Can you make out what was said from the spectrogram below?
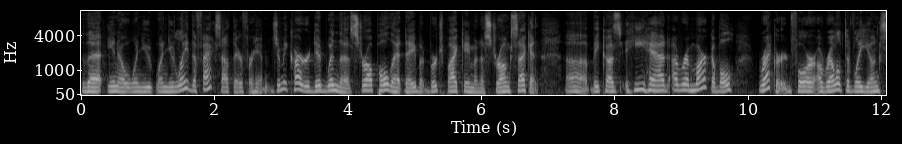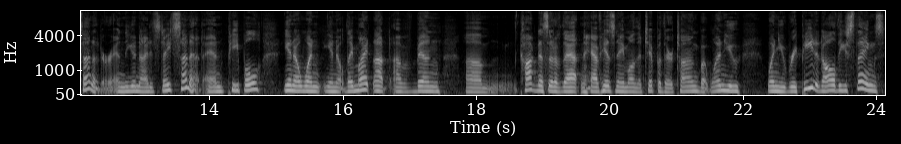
that you know when you when you laid the facts out there for him, Jimmy Carter did win the straw poll that day, but Birch Bayh came in a strong second uh, because he had a remarkable record for a relatively young senator in the United States Senate. And people, you know, when, you know, they might not have been um, cognizant of that and have his name on the tip of their tongue, but when you when you repeated all these things,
